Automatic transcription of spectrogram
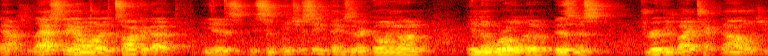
Now, last thing I wanted to talk about is, is some interesting things that are going on in the world of business driven by technology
